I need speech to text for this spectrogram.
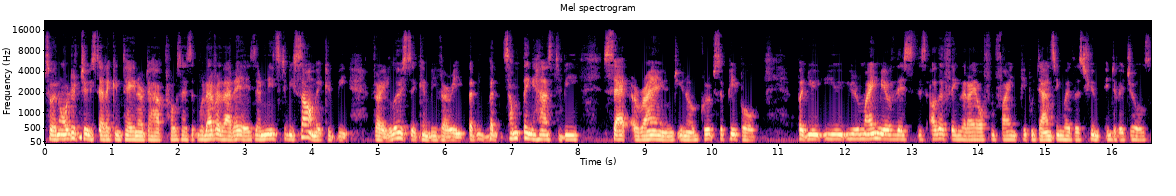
So, in order to set a container to have process, whatever that is, there needs to be some. It could be very loose. It can be very, but but something has to be set around, you know, groups of people. But you you you remind me of this this other thing that I often find people dancing with as hum, individuals,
